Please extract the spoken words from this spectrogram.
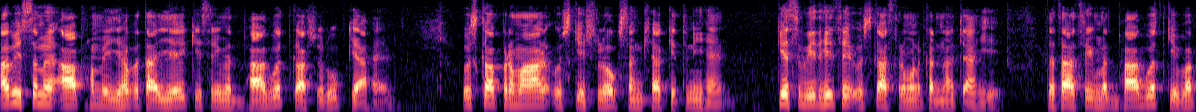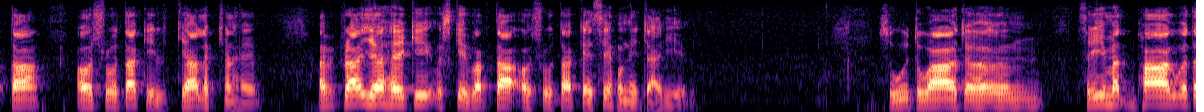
अब इस समय आप हमें यह बताइए कि श्रीमद् भागवत का स्वरूप क्या है? उसका प्रमाण, उसकी श्लोक संख्या कितनी है? किस विधि से उसका श्रवण करना चाहिए? तथा श्रीमद्भागवत के वक्ता और श्रोता के क्या लक्षण है? अभिप्राय यह है कि उसके वक्ता और श्रोता कैसे होने चाहिए? सूतवाच, श्रीमद्भागवत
